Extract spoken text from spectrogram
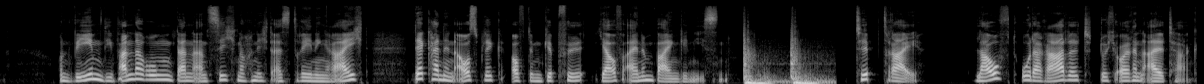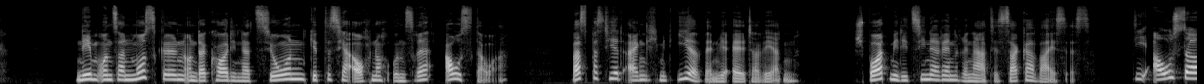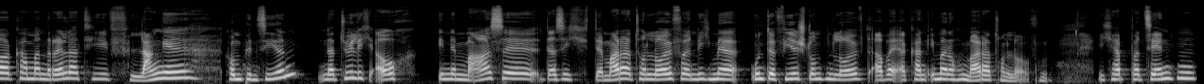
Und wem die Wanderung dann an sich noch nicht als Training reicht, der kann den Ausblick auf dem Gipfel ja auf einem Bein genießen. Tipp 3. Lauft oder radelt durch euren Alltag. Neben unseren Muskeln und der Koordination gibt es ja auch noch unsere Ausdauer. Was passiert eigentlich mit ihr, wenn wir älter werden? Sportmedizinerin Renate Sacker weiß es. Die Ausdauer kann man relativ lange kompensieren. Natürlich auch in dem Maße, dass sich der Marathonläufer nicht mehr unter vier Stunden läuft, aber er kann immer noch einen Marathon laufen. Ich habe Patienten,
